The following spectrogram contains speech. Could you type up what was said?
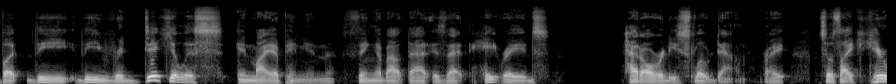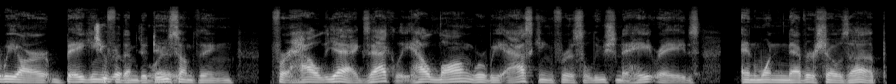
But the the ridiculous, in my opinion, thing about that is that hate raids had already slowed down, right? So it's like here we are begging Too for them to do something for how yeah, exactly. How long were we asking for a solution to hate raids and one never shows up?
